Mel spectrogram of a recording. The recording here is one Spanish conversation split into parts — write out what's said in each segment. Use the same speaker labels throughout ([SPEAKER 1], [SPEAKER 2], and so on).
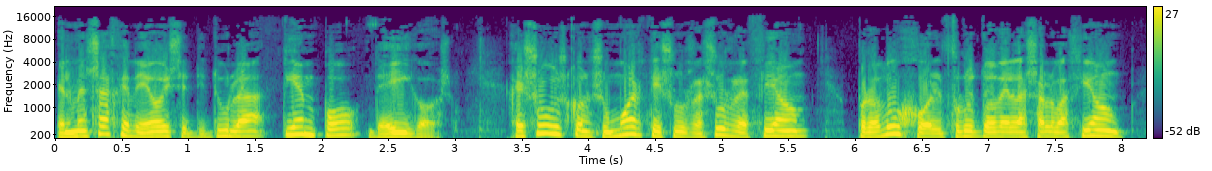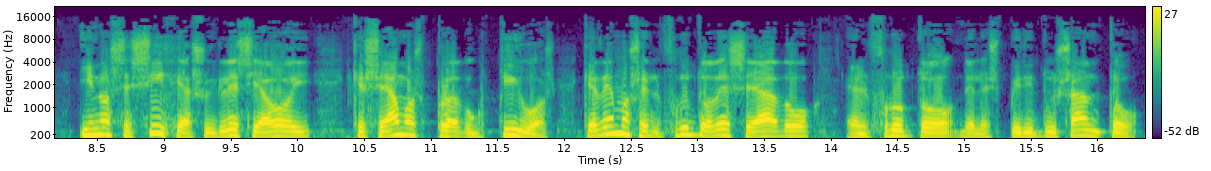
[SPEAKER 1] El mensaje de hoy se titula Tiempo de higos. Jesús, con su muerte y su resurrección, produjo el fruto de la salvación y nos exige a su Iglesia hoy que seamos productivos, que demos el fruto deseado, el fruto del Espíritu Santo.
